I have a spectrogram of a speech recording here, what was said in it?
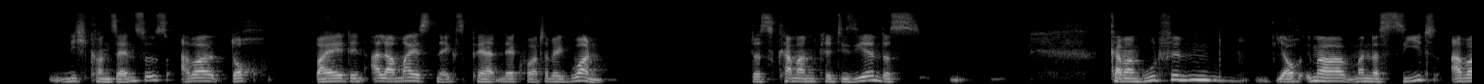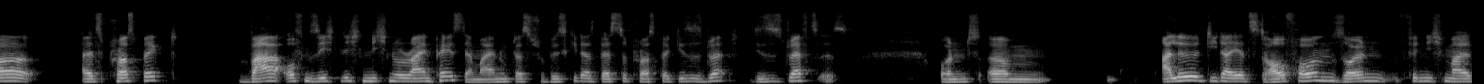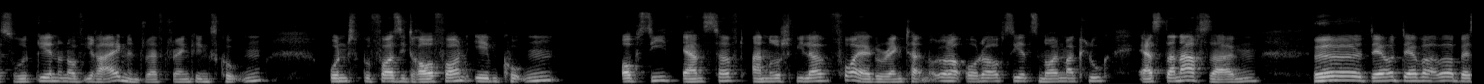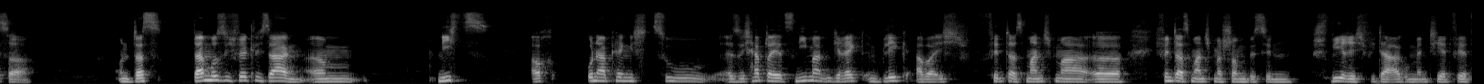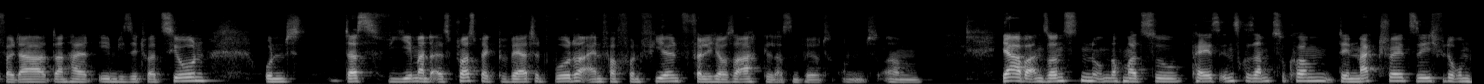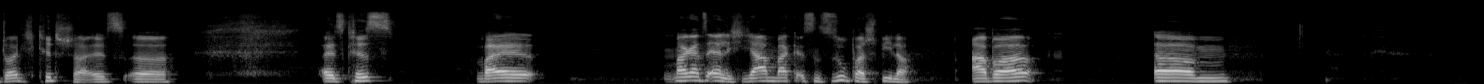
nicht Konsensus, aber doch bei den allermeisten Experten der Quarterback One. Das kann man kritisieren, das kann man gut finden, wie auch immer man das sieht, aber als Prospect war offensichtlich nicht nur Ryan Pace der Meinung, dass Trubisky das beste Prospect dieses, Dra dieses Drafts ist. Und ähm, alle, die da jetzt draufhauen, sollen, finde ich, mal zurückgehen und auf ihre eigenen Draft-Rankings gucken. Und bevor sie draufhauen, eben gucken, ob sie ernsthaft andere Spieler vorher gerankt hatten oder, oder ob sie jetzt neunmal klug erst danach sagen, äh, der und der war aber besser. Und das, da muss ich wirklich sagen, ähm, nichts, auch unabhängig zu, also ich habe da jetzt niemanden direkt im Blick, aber ich finde das manchmal, äh, ich finde das manchmal schon ein bisschen schwierig, wie da argumentiert wird, weil da dann halt eben die Situation und das, wie jemand als Prospect bewertet wurde, einfach von vielen völlig außer Acht gelassen wird. Und ähm, ja, aber ansonsten, um nochmal zu Pace insgesamt zu kommen, den Mac-Trade sehe ich wiederum deutlich kritischer als, äh, als Chris, weil, mal ganz ehrlich, ja, Mac ist ein super Spieler. Aber ähm,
